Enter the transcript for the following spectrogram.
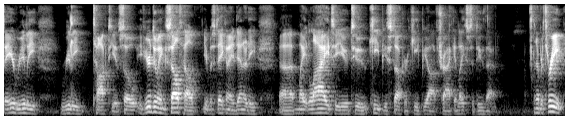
they really really talk to you. So if you're doing self help, your mistaken identity uh, might lie to you to keep you stuck or keep you off track. It likes to do that. Number three,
